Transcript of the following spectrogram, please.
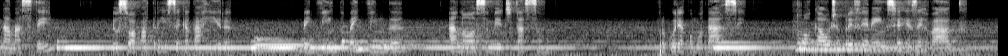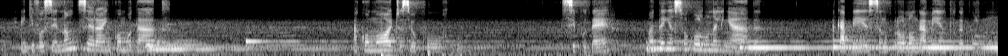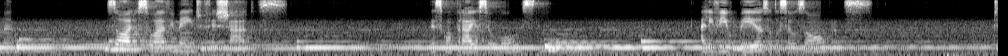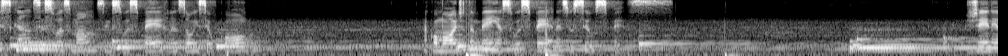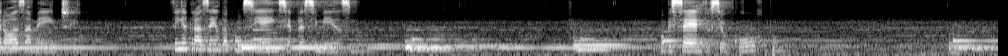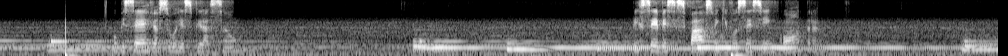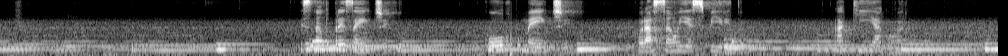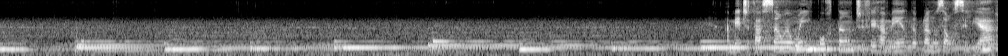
Namastê, eu sou a Patrícia Catarrira. Bem-vindo, bem-vinda à nossa meditação. Procure acomodar-se no local de preferência reservado, em que você não será incomodado. Acomode o seu corpo. Se puder, mantenha a sua coluna alinhada, a cabeça no prolongamento da coluna, os olhos suavemente fechados. Descontrai o seu rosto, alivie o peso dos seus ombros. Descanse suas mãos em suas pernas ou em seu colo. Acomode também as suas pernas e os seus pés. Generosamente, venha trazendo a consciência para si mesmo. Observe o seu corpo. Observe a sua respiração. Perceba esse espaço em que você se encontra. Estando presente, corpo, mente, coração e espírito, aqui e agora. meditação é uma importante ferramenta para nos auxiliar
